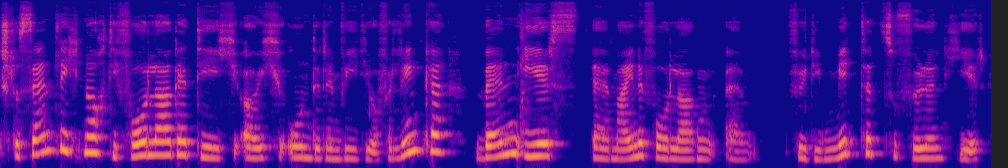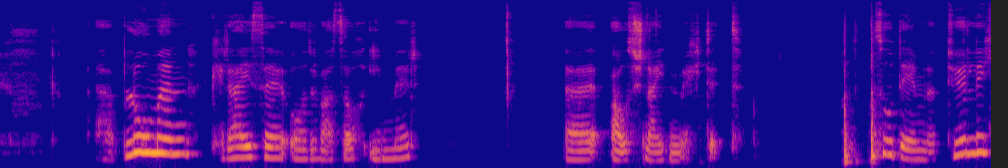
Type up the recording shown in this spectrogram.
schlussendlich noch die Vorlage, die ich euch unter dem Video verlinke, wenn ihr äh, meine Vorlagen äh, für die Mitte zu füllen hier äh, Blumen, Kreise oder was auch immer äh, ausschneiden möchtet. Zudem natürlich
